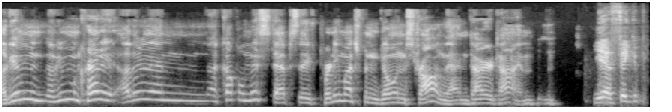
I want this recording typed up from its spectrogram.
I'll give them I'll give them credit. Other than a couple missteps, they've pretty much been going strong that entire time. Yeah, think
